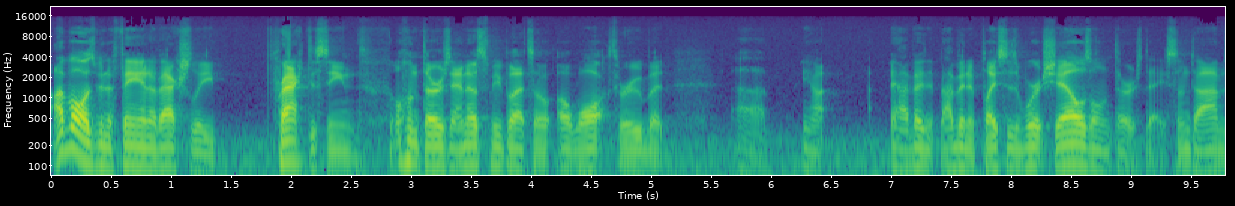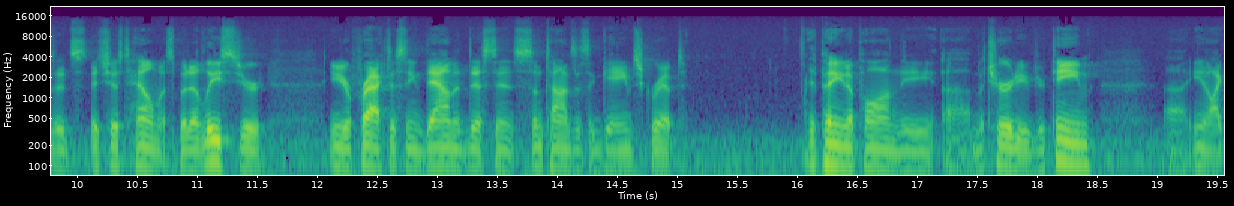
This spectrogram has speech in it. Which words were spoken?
I've always been a fan of actually practicing on Thursday. I know some people that's a, a walkthrough, but uh, you know, I've been I've been at places where it shells on Thursday. Sometimes it's it's just helmets, but at least you're you're practicing down the distance. Sometimes it's a game script, depending upon the uh, maturity of your team. Uh, you know, like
